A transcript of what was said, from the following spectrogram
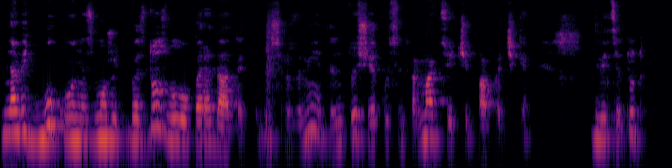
навіть букву не зможуть без дозволу передати кудись, розумієте? Не то, що якусь інформацію чи папочки. Дивіться, тут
